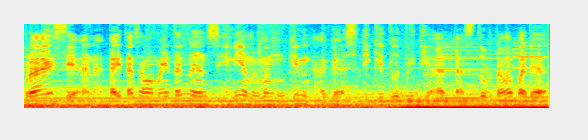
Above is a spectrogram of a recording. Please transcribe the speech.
price ya. Nah kaitan sama maintenance ini yang memang mungkin agak sedikit lebih di atas terutama pada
